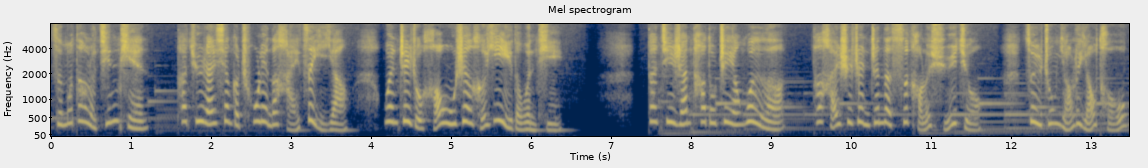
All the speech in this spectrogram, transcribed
怎么到了今天，他居然像个初恋的孩子一样？问这种毫无任何意义的问题，但既然他都这样问了，他还是认真的思考了许久，最终摇了摇头，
